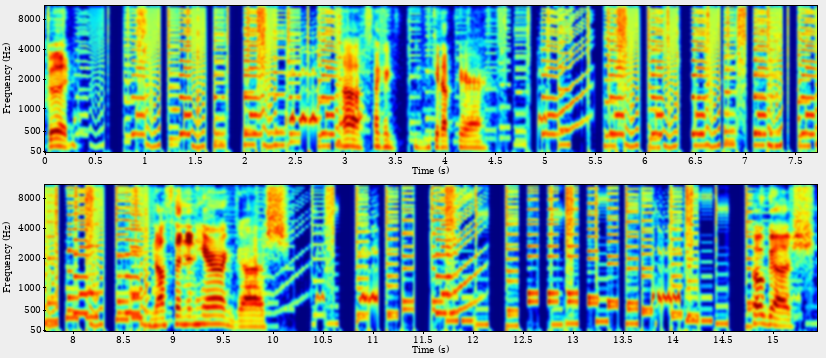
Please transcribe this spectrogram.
Good. Oh, if I could get up here. Nothing in here? Gosh. Oh gosh.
